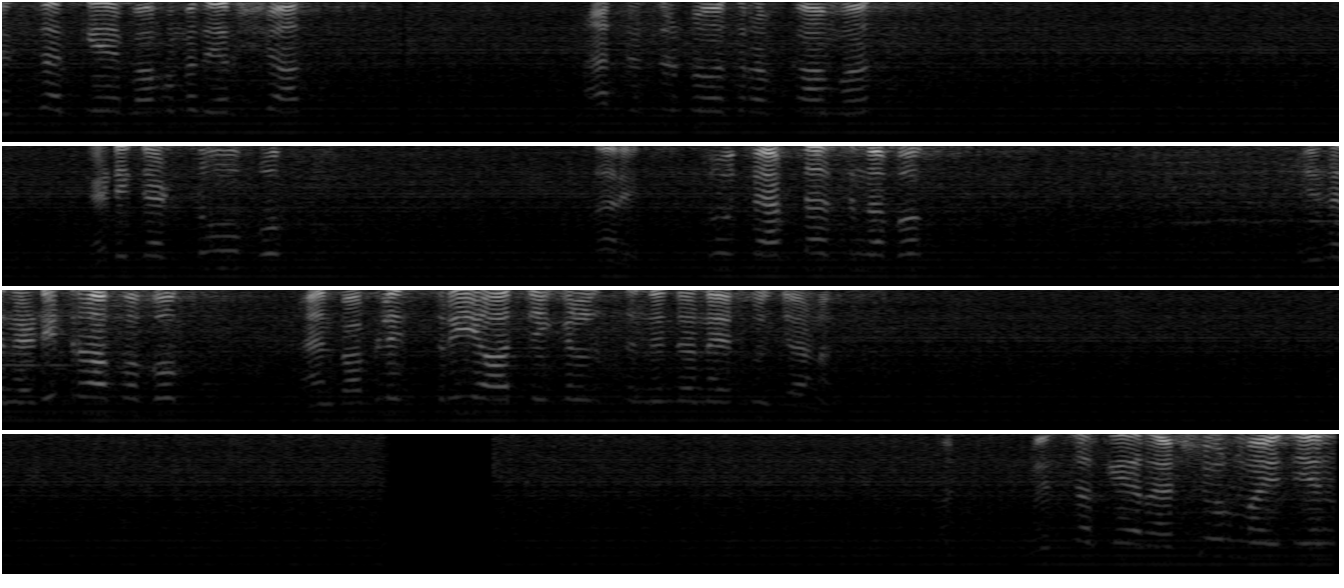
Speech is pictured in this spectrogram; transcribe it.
Mr. K. Mohammed Irshad, Assistant Professor of Commerce, edited two books, chapters in a book. Is an editor of a book and published three articles in international journals. Mr. K. Rashul Maidin,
